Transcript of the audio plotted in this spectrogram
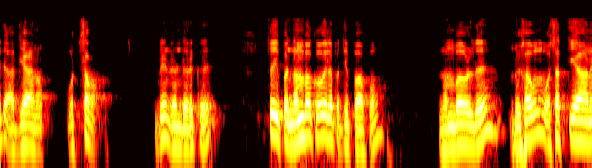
இது அத்தியானம் உற்சவம் இப்படின்னு ரெண்டு இருக்குது ஸோ இப்போ நம்ம கோவிலை பற்றி பார்ப்போம். நம்மளது மிகவும் வசத்தியான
